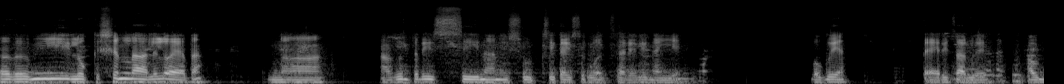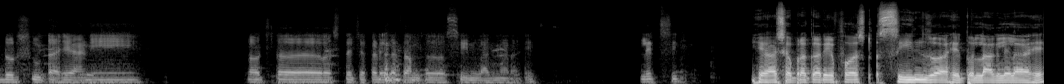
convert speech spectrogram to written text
तर मी लोकेशनला आलेलो आहे आता. अजून तरी सीन आणि शूटची काही सुरुवात झालेली नाहीये. बघूया. तयारी चालू आहे. आउटडोर शूट आहे आणि मला वाटतं रस्त्याच्या कडेलाच आमचं सीन लागणार आहे. लेट सी हे अशा प्रकारे फर्स्ट सीन जो आहे तो लागलेला आहे.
